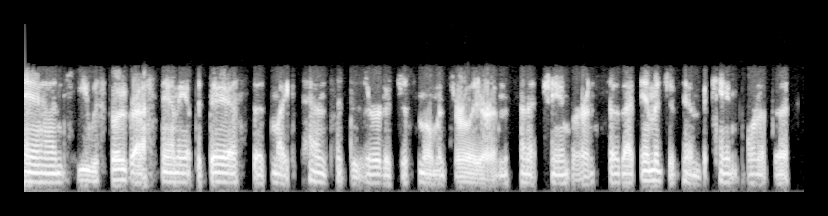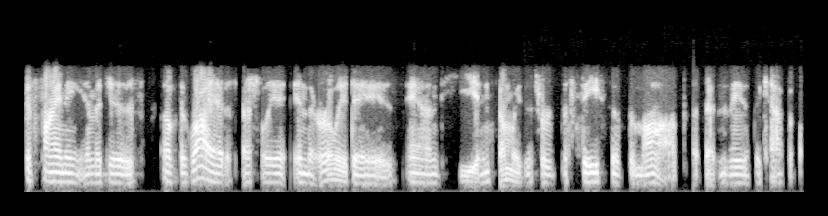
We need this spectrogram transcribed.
and he was photographed standing at the dais that Mike Pence had deserted just moments earlier in the Senate chamber. And so that image of him became one of the defining images of the riot, especially in the early days. And he, in some ways, is sort of the face of the mob that invaded the Capitol.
